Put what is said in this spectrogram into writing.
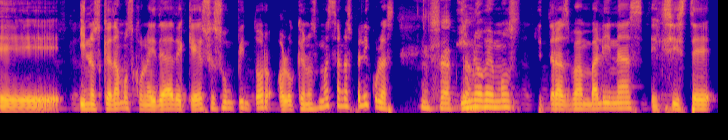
Eh, y nos quedamos con la idea de que eso es un pintor o lo que nos muestran las películas. Exacto. Y no vemos que tras bambalinas existe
